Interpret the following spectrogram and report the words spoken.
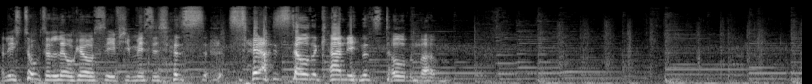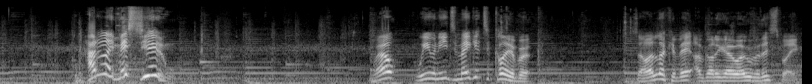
At least talk to the little girl, see if she misses us. Say I stole the candy and then stole the mum. How did I miss you? Well, we need to make it to Clearbrook. So I look of it, I've got to go over this way. May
